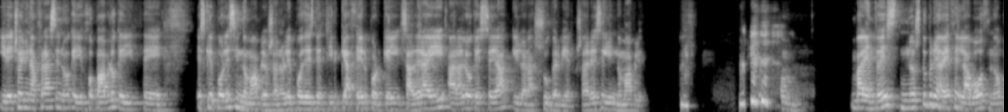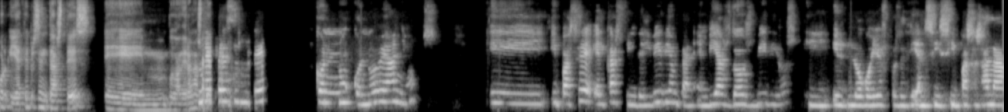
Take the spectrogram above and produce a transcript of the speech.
Y de hecho hay una frase, ¿no? Que dijo Pablo que dice, es que Paul es indomable, o sea, no le puedes decir qué hacer porque él saldrá ahí, hará lo que sea y lo hará súper bien. O sea, eres el indomable. Vale, entonces no es tu primera vez en La Voz, ¿no? Porque ya te presentaste eh, cuando eras Me presenté con, con nueve años y, pasé el casting del vídeo, en plan, envías dos vídeos y, luego ellos pues decían si sí, pasas a la,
